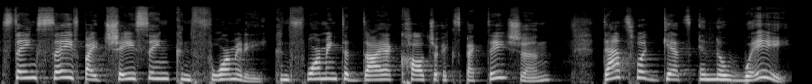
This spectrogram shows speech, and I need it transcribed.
Staying safe by chasing conformity, conforming to diet culture expectation, that's what gets in the way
